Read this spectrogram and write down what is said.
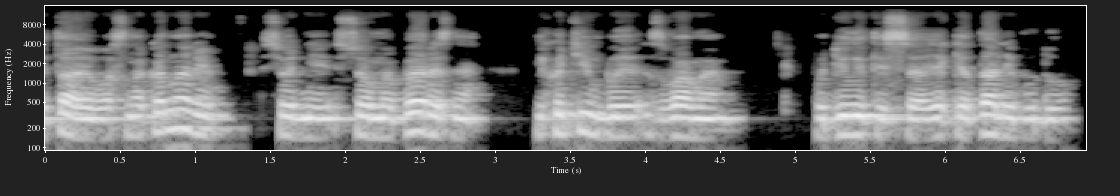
Вітаю вас на каналі. Сьогодні 7 березня і хотів би з вами поділитися, як я далі буду,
